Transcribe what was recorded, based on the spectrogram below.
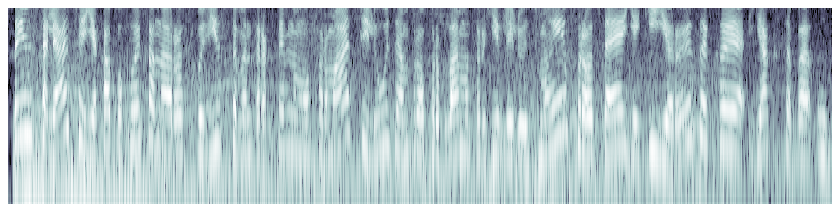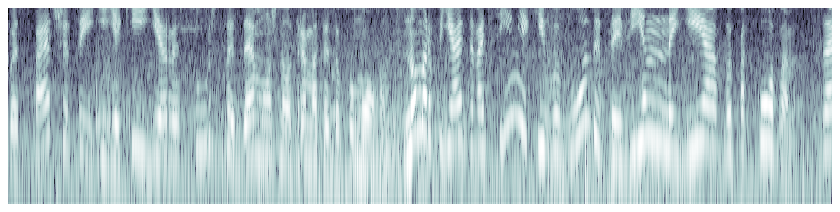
Це інсталяція, яка покликана розповісти в інтерактивному форматі людям про проблему торгівлі людьми, про те, які є ризики, як себе убезпечити і які є ресурси, де можна отримати допомогу. Номер 527, який ви вводите, він не є випадковим. Це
